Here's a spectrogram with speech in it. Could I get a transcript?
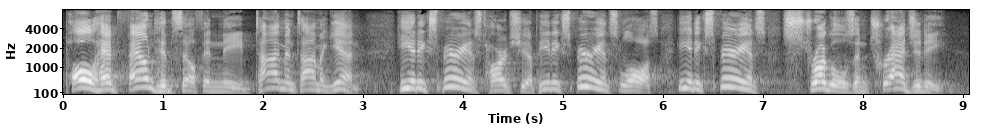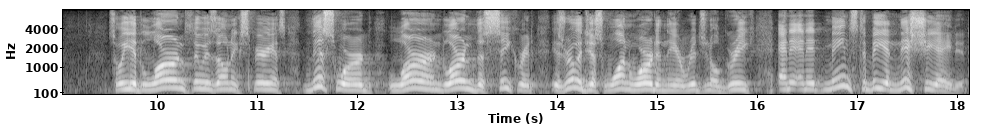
Paul had found himself in need time and time again. He had experienced hardship, he had experienced loss, he had experienced struggles and tragedy. So he had learned through his own experience. This word, learned, learned the secret, is really just one word in the original Greek, and, and it means to be initiated.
